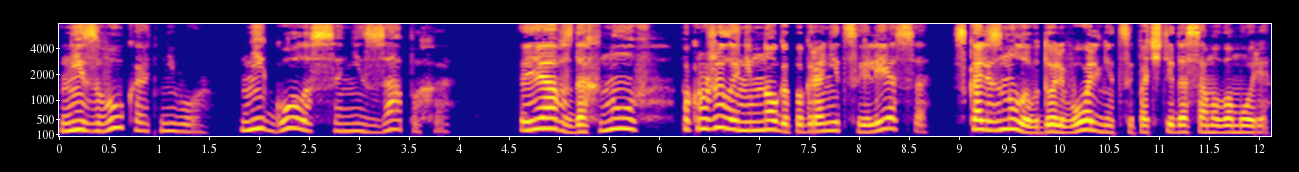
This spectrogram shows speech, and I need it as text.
Ни звука от него, ни голоса, ни запаха. Я, вздохнув, покружила немного по границе леса, скользнула вдоль вольницы почти до самого моря,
